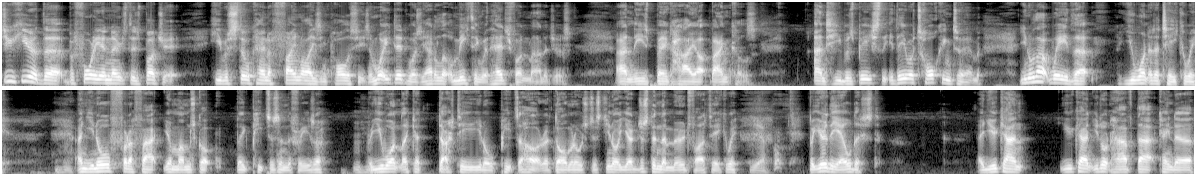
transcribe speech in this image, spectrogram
Do you hear that before he announced his budget, he was still kind of finalising policies. And what he did was he had a little meeting with hedge fund managers and these big high up bankers. And he was basically, they were talking to him. You know that way that you wanted a takeaway, mm-hmm. and you know for a fact your mum's got like pizzas in the freezer, mm-hmm. but you want like a dirty, you know, Pizza Hut or a Domino's, just, you know, you're just in the mood for a takeaway. Yeah. But you're the eldest. And you can't, you can't, you don't have that kind of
